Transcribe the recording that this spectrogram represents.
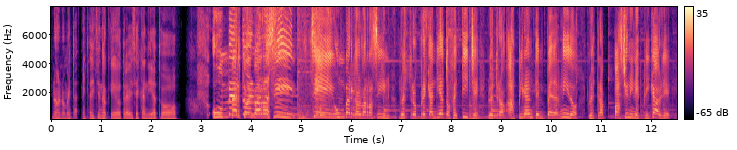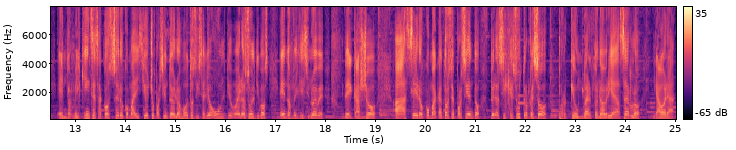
No, no, me está, me está diciendo que otra vez es candidato. ¡Humberto Albarracín! Sí, Humberto Albarracín, nuestro precandidato fetiche, nuestro aspirante empedernido, nuestra pasión inexplicable. En 2015 sacó 0,18% de los votos y salió último de los últimos. En 2019 decayó a 0,14%. Pero si Jesús tropezó, ¿por qué Humberto no habría de hacerlo? Y ahora,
